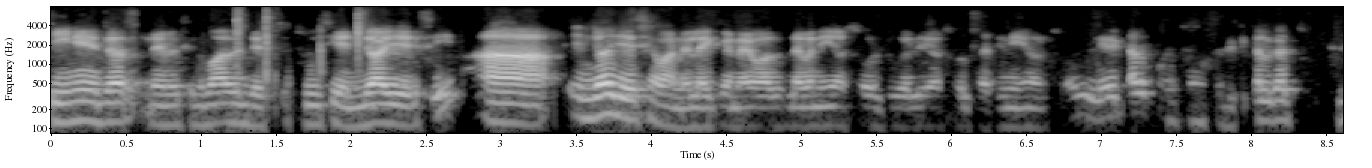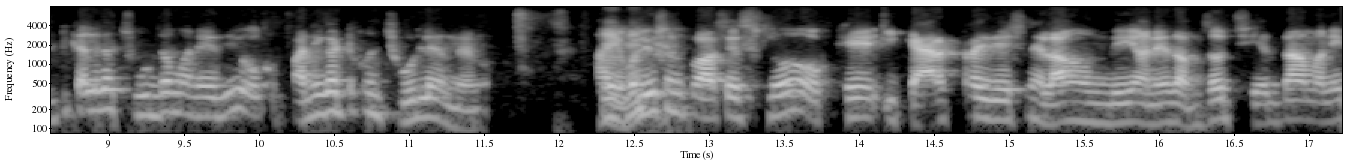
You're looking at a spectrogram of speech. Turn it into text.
teenager నేను సినిమాలు జస్ట్ చూసి ఎంజాయ్ చేసి ఎంజాయ్ చేసేవాడిని. Like when I was eleven years old twelve years old thirteen years old later కొంచెం క్రిటికల్గా క్రిటికల్గా చూడడం అనేది ఒక పని కట్టుకొని చూడలేను నేను. ఆ. ఎవల్యూషన్ ప్రాసెస్లో ఓకే ఈ క్యారెక్టరైజేషన్ ఎలా ఉంది అనేది అబ్జర్వ్ చేద్దామని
